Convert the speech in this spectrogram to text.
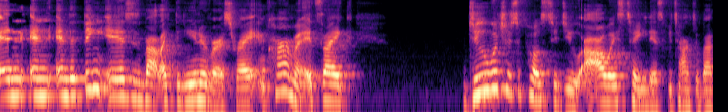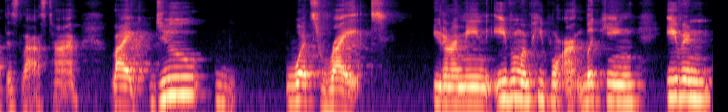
and and and the thing is is about like the universe right and karma it's like do what you're supposed to do i always tell you this we talked about this last time like do what's right you know what i mean even when people aren't looking even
